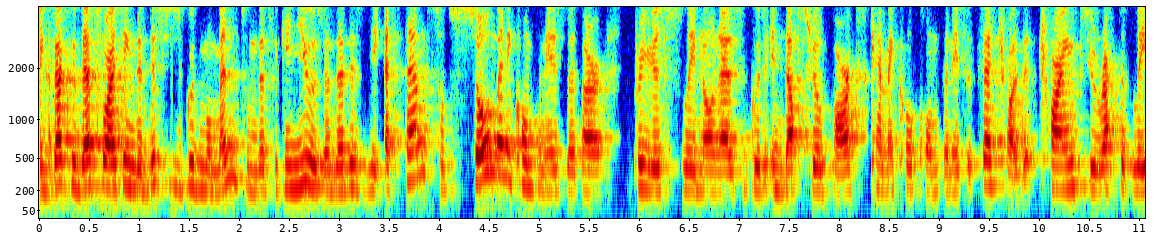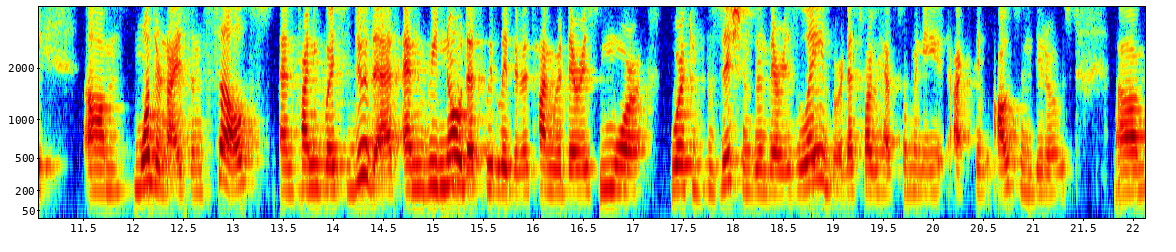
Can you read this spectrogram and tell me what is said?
Exactly, that's why I think that this is good momentum that we can use, and that is the attempts of so many companies that are previously known as good industrial parks, chemical companies, etc., that trying to rapidly um, modernize themselves and finding ways to do that. And we know that we live in a time where there is more working positions than there is labor. That's why we have so many active outside bureaus. Um,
